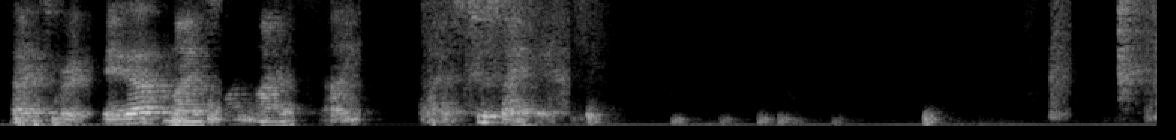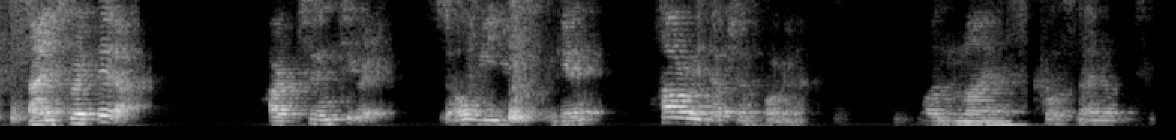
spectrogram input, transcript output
sine squared theta minus 1 minus sine minus 2 sine theta. Sine squared theta, hard to integrate. So we use again power reduction formula. 1 minus cosine of 2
